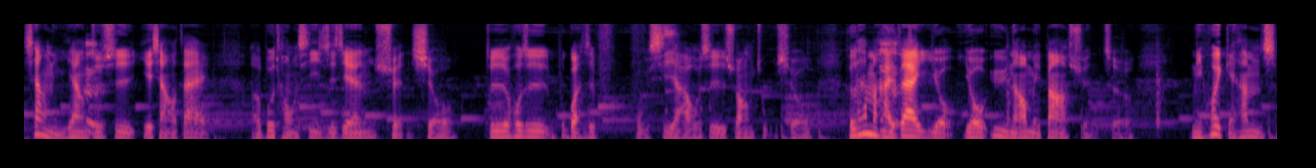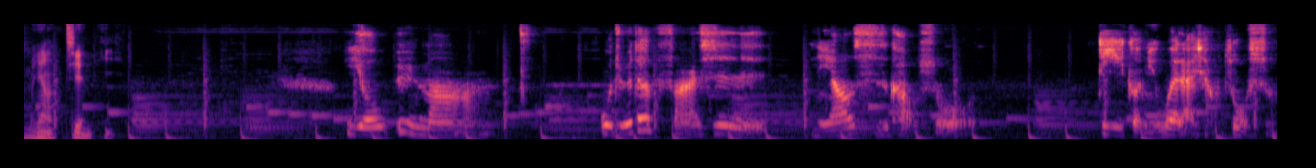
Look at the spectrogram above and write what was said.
像你一样，就是也想要在、嗯、呃不同系之间选修，就是或是不管是辅系啊，或是双主修，可是他们还在犹犹豫，然后没办法选择，你会给他们什么样的建议？犹豫吗？我觉得反而是你要思考说，第一个你未来想做什么。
